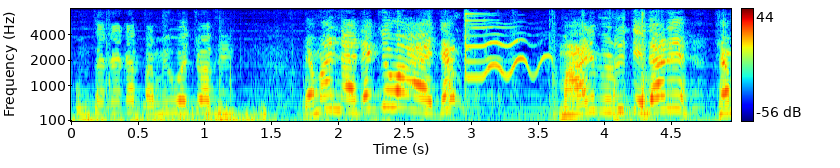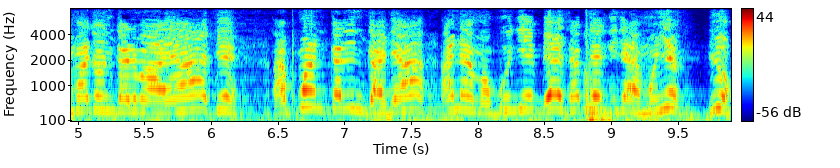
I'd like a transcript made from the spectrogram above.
કુમતા કાકા તમે વચવાથી તમારે નાટક જોવા આયા છે? મારી બધું તેદાને સમાધાન કરવા આયા છે. અપમાન કરીને કાઢ્યા અને મફુજીએ બે શબ્દ કીધા એક લ્યો.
